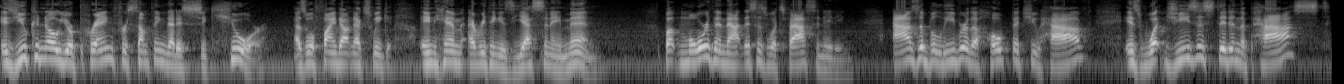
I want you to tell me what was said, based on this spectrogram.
is you can know you're praying for something that is secure. As we'll find out next week, in him everything is yes and amen. But more than that, this is what's fascinating. As a believer, the hope that you have is what Jesus did in the past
